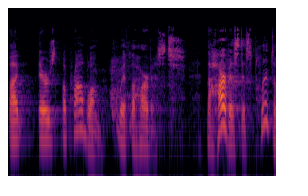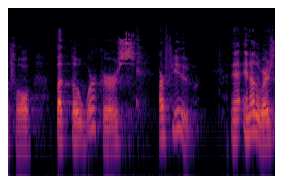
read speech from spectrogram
But there's a problem with the harvest. The harvest is plentiful, but the workers are few. In other words,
